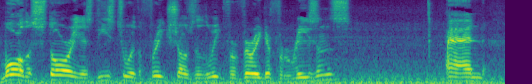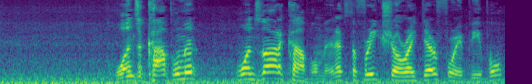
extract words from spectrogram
Moral of the story is these two are the freak shows of the week for very different reasons. And one's a compliment, one's not a compliment. That's the freak show right there for you, people.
